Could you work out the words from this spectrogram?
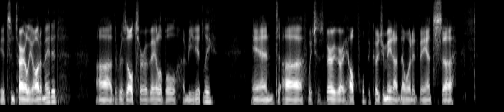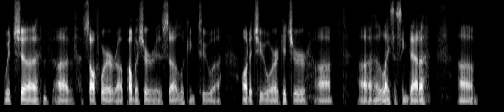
it's entirely automated. the results are available immediately and uh, which is very, very helpful because you may not know in advance uh, which uh, uh software uh, publisher is uh, looking to audit you or get your licensing data. Um,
